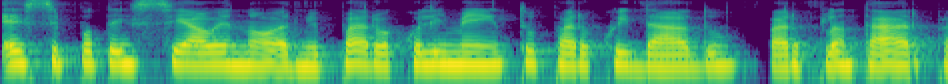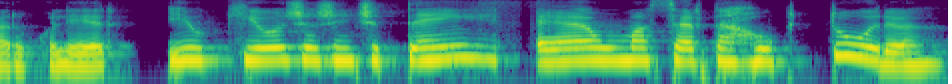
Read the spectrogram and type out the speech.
esse potencial enorme para o acolhimento, para o cuidado, para o plantar, para o colher. E o que hoje a gente tem é uma certa ruptura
